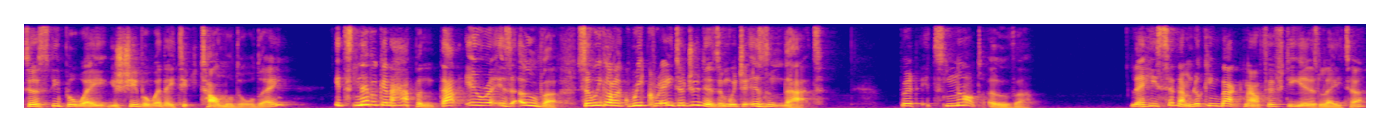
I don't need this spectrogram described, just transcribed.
to a sleepaway yeshiva where they teach Talmud all day. It's never going to happen. That era is over. So we got to recreate a Judaism which isn't that. But it's not over. He said, I'm looking back now 50 years later,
